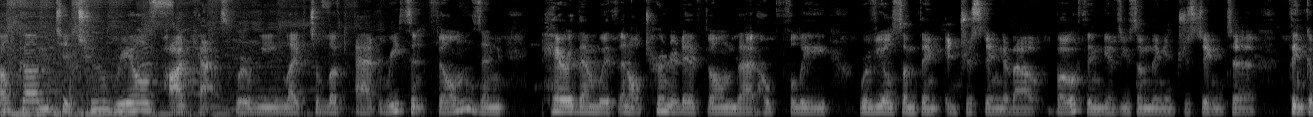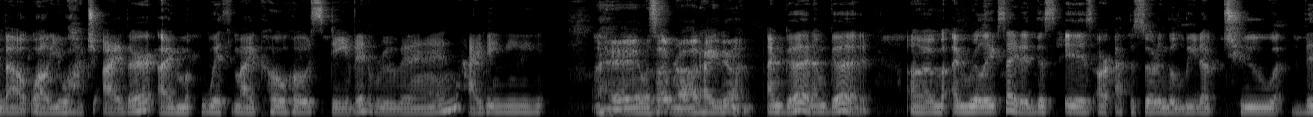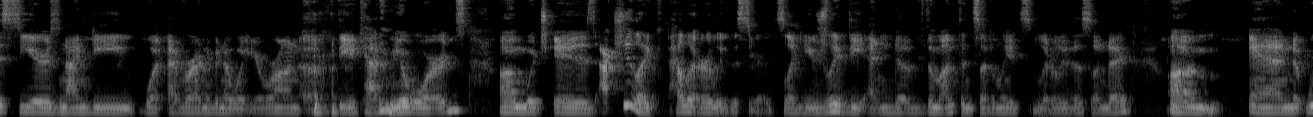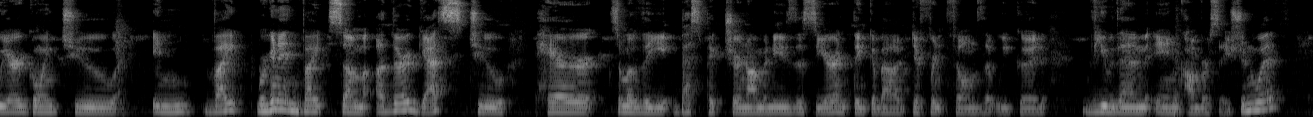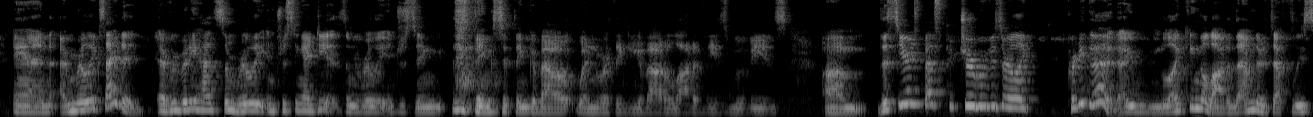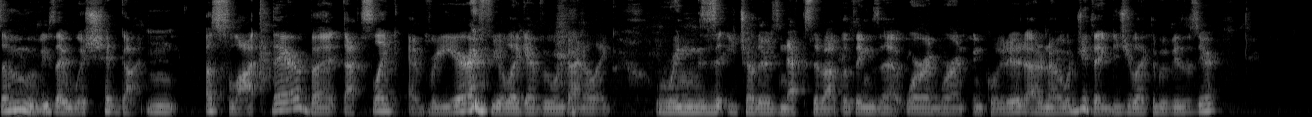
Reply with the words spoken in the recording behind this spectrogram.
welcome to Two Reels podcast, where we like to look at recent films and pair them with an alternative film that hopefully reveals something interesting about both and gives you something interesting to think about while you watch either. I'm with my co-host David Rubin. Hi, baby. Hey, what's up, Rod? How you doing? I'm good. I'm good. Um, I'm really excited. This is our episode in the lead up to this year's 90 whatever, I don't even know what year we're on, of the Academy Awards, um, which is actually like hella early this year. It's like usually at the end of the month, and suddenly it's literally this Sunday. Um, and we are going to invite, we're going to invite some other guests to pair some of the Best Picture nominees this year and think about different films that we could view them in conversation with. And I'm really excited. Everybody had some really interesting ideas and really interesting things to think about when we're thinking about a lot of these movies. Um, this year's Best Picture movies are like pretty good. I'm liking a lot of them. There's definitely some Mhm. movies I wish had gotten a slot there, but that's like every year. I feel like everyone kind of like wrings each other's necks about the things that were and weren't included. I don't know. What did you think? Did you like the movies this year?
